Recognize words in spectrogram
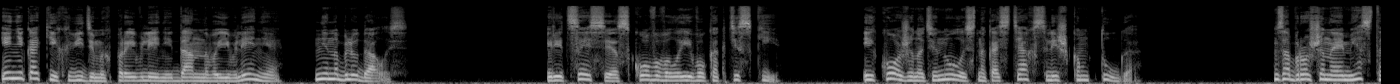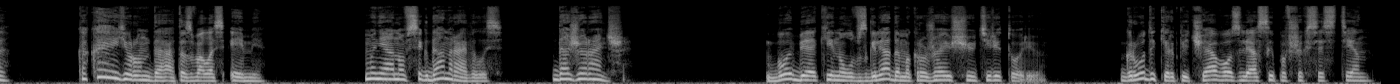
и никаких видимых проявлений данного явления не наблюдалось. Рецессия сковывала его как тиски, и кожа натянулась на костях слишком туго. «Заброшенное место? Какая ерунда!» — отозвалась Эми. «Мне оно всегда нравилось, даже раньше». Бобби окинул взглядом окружающую территорию. Груды кирпича возле осыпавшихся стен —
